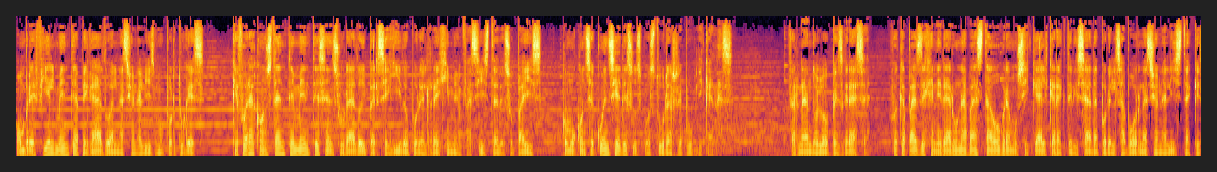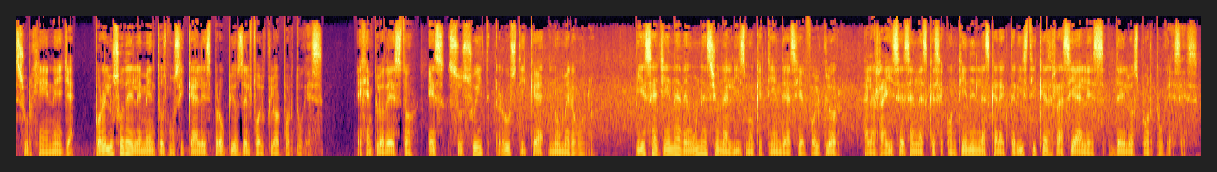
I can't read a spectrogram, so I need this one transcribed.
hombre fielmente apegado al nacionalismo portugués, que fuera constantemente censurado y perseguido por el régimen fascista de su país como consecuencia de sus posturas republicanas. Fernando López Grasa fue capaz de generar una vasta obra musical caracterizada por el sabor nacionalista que surge en ella por el uso de elementos musicales propios del folclore portugués. Ejemplo de esto es su suite rústica número uno, pieza llena de un nacionalismo que tiende hacia el folclore, a las raíces en las que se contienen las características raciales de los portugueses.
